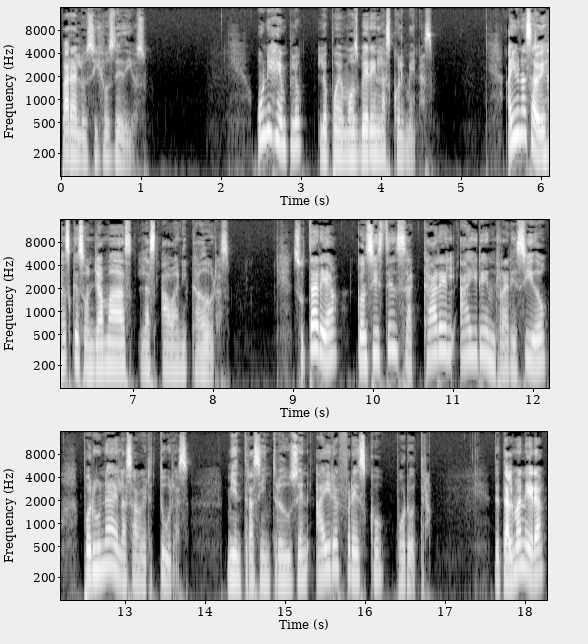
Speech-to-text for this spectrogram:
para los hijos de Dios. Un ejemplo lo podemos ver en las colmenas. Hay unas abejas que son llamadas las abanicadoras. Su tarea consiste en sacar el aire enrarecido por una de las aberturas, mientras introducen aire fresco por otra. De tal manera,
